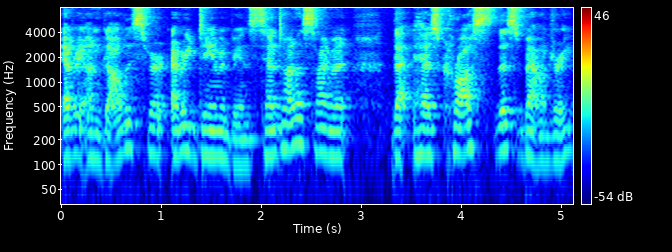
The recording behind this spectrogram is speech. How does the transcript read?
every ungodly spirit, every demon being sent on assignment that has crossed this boundary,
